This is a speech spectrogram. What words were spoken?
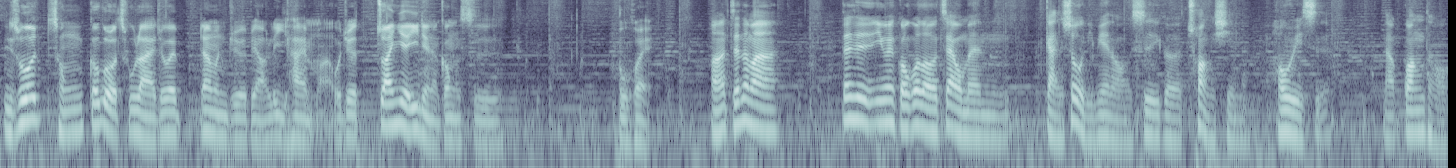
你说从 Google 出来就会让人觉得比较厉害嘛？我觉得专业一点的公司不会啊，真的吗？但是因为 Google 在我们感受里面哦，是一个创新的 Horace，那光头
